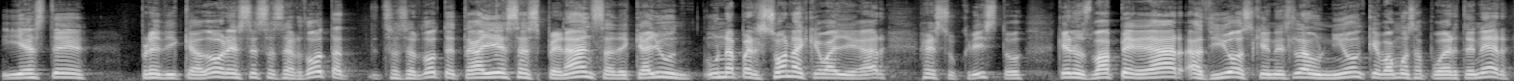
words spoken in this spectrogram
Y este predicador, este sacerdote, sacerdote trae esa esperanza de que hay una persona que va a llegar, Jesucristo, que nos va a pegar a Dios, quien es la unión que vamos a poder tener.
